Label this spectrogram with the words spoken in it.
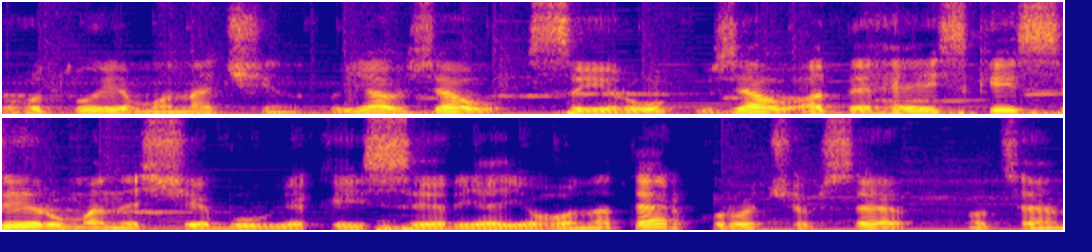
готуємо начинку. Я взяв сиру, взяв адегейський сир. У мене ще був якийсь сир, я його натер. Коротше, все, оце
